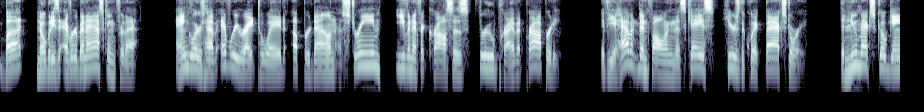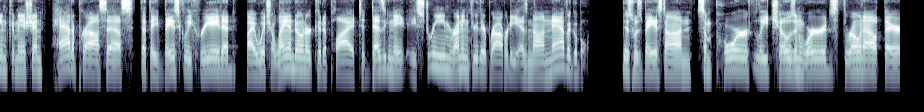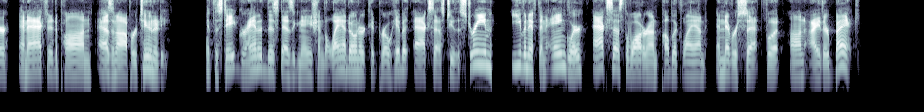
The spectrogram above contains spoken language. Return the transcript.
But nobody's ever been asking for that. Anglers have every right to wade up or down a stream, even if it crosses through private property. If you haven't been following this case, here's the quick backstory. The New Mexico Game Commission had a process that they basically created by which a landowner could apply to designate a stream running through their property as non navigable. This was based on some poorly chosen words thrown out there and acted upon as an opportunity. If the state granted this designation, the landowner could prohibit access to the stream, even if an angler accessed the water on public land and never set foot on either bank.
